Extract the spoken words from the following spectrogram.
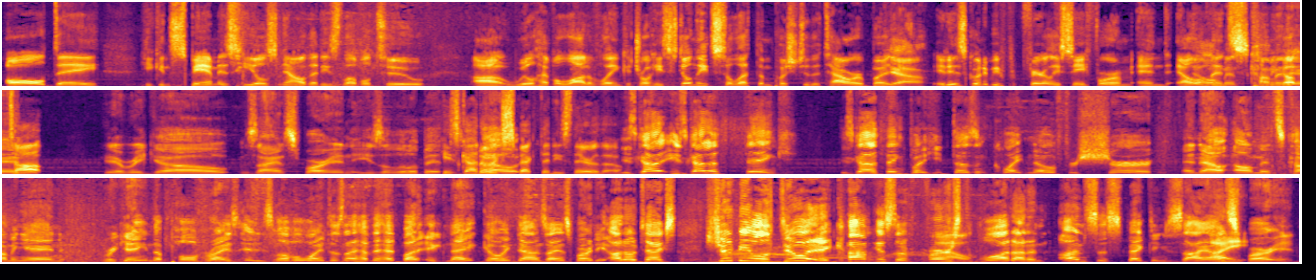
all day. He can spam his heals now that he's level two. Uh, will have a lot of lane control. He still needs to let them push to the tower, but Yeah. it is going to be fairly safe for him. And Elements, Elements coming, coming up top. Here we go. Zion Spartan. He's a little bit. He's got to out. expect that he's there, though. He's got. He's got to think. He's got to think, but he doesn't quite know for sure. And now Elements coming in. We're getting the pulverize. He's level one. He does not have the headbutt. Ignite going down. Zion Spartan. The auto text should be able to do it. And Cop gets the first Wow. blood on an unsuspecting Zion I- Spartan.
